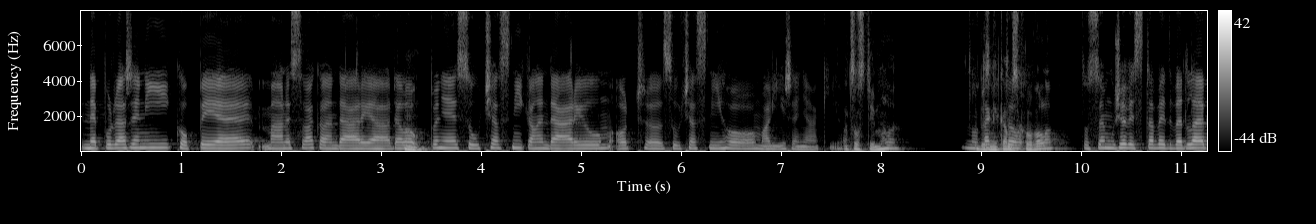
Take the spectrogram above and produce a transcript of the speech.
nepodařený kopie Mánesova kalendária dalo hmm. úplně současný kalendárium od eh, současného malíře nějakého. A co s tímhle? No, tak někam to, schovala? To se může vystavit vedle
